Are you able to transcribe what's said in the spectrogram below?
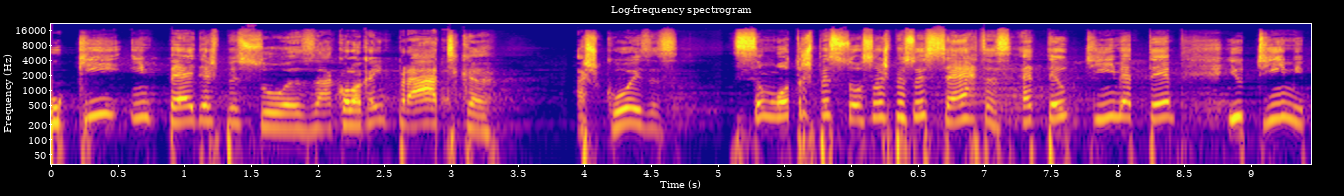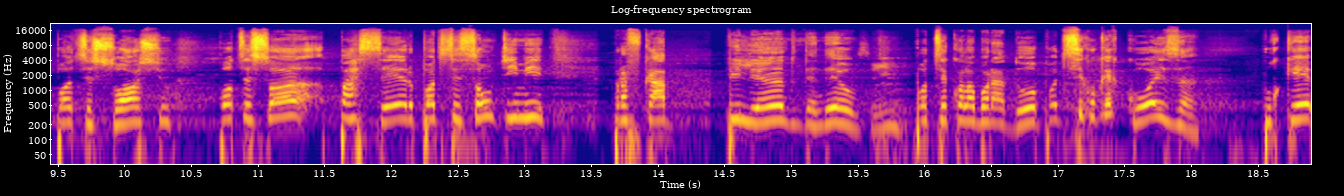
o que impede as pessoas a colocar em prática as coisas são outras pessoas, são as pessoas certas. É ter o time, é ter. E o time pode ser sócio, pode ser só parceiro, pode ser só um time para ficar pilhando, entendeu? Sim. Pode ser colaborador, pode ser qualquer coisa. Porque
